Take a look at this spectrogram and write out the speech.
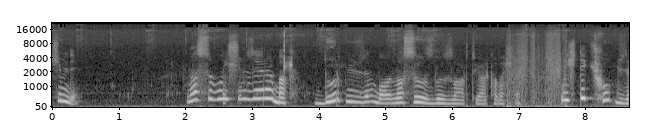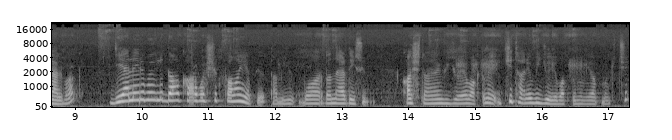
Şimdi nasıl bu işinize yarar? Bak 400'den bak nasıl hızlı hızlı artıyor arkadaşlar. Bu işte çok güzel bak. Diğerleri böyle daha karmaşık falan yapıyor. Tabii bu arada neredeyse kaç tane videoya baktım. Yani iki tane videoya baktım bunu yapmak için.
